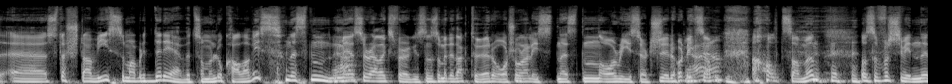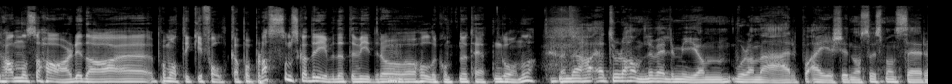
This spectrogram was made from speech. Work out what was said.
eh, største avis, som har blitt drevet som en lokalavis, nesten. Ja. Med sir Alex Ferguson som redaktør og journalist, nesten, og researcher og liksom Ja, alt sammen. Og så forsvinner han, og så har de da på en måte ikke folka på plass som skal drive dette videre Mm. og holde kontinuiteten gående. da. Men det, jeg tror det handler veldig mye om hvordan det er på eiersiden også. Hvis man ser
